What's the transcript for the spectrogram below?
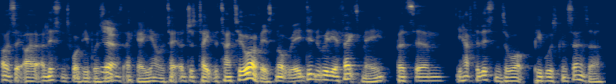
I was I, I listened to what people were saying. Yeah. Okay, yeah, I'll, take, I'll just take the tattoo off. It's not really, it didn't really affect me, but um, you have to listen to what people's concerns are.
